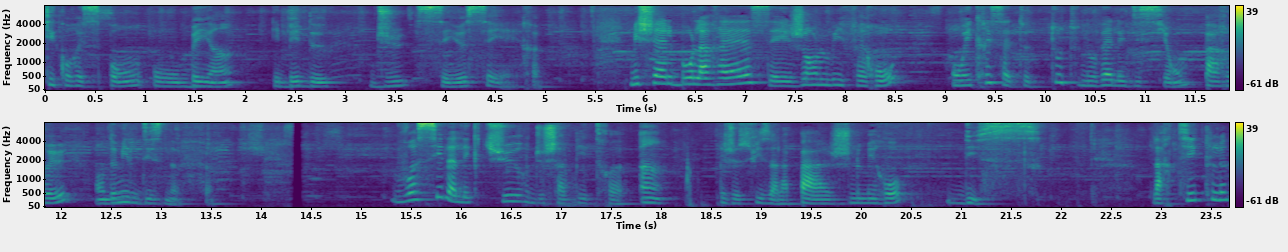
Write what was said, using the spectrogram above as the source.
qui correspond au B1 et B2 du CECR. Michel Bollares et Jean-Louis Ferraud ont écrit cette toute nouvelle édition parue en 2019. Voici la lecture du chapitre 1 et je suis à la page numéro 10. L'article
